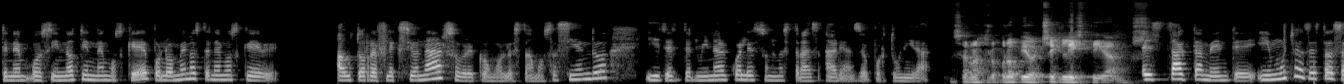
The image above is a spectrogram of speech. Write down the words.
Tenemos, si no tenemos que, por lo menos tenemos que autorreflexionar sobre cómo lo estamos haciendo y determinar cuáles son nuestras áreas de oportunidad. Hacer nuestro propio checklist, digamos. Exactamente. Y muchas de estas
